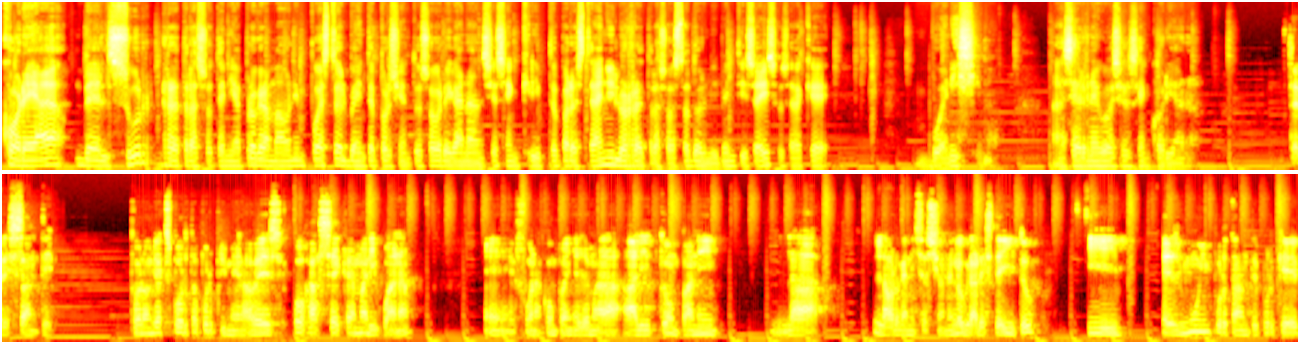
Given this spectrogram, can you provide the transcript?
Corea del Sur retrasó, tenía programado un impuesto del 20% sobre ganancias en cripto para este año y lo retrasó hasta 2026, o sea que buenísimo hacer negocios en coreano. Interesante. Colombia exporta por primera vez hoja seca de marihuana. Eh, fue una compañía llamada Allied Company la, la organización en lograr este hito y es muy importante porque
